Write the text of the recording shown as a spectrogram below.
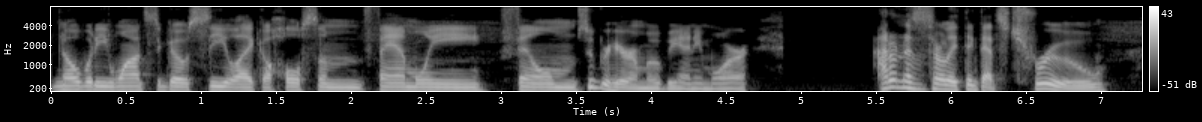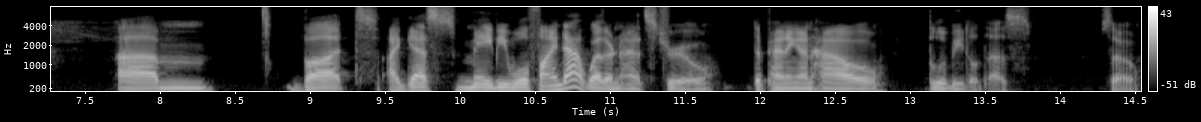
nobody wants to go see like a wholesome family film superhero movie anymore. I don't necessarily think that's true. Um, but I guess maybe we'll find out whether or not it's true, depending on how Blue Beetle does. So,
